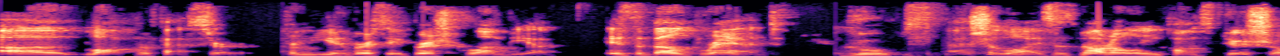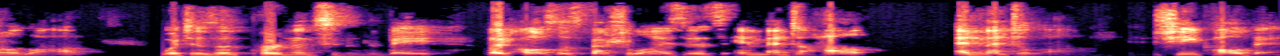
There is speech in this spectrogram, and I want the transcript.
a law professor from the University of British Columbia, Isabel Grant, who specializes not only in constitutional law, which is a pertinent to the debate, but also specializes in mental health and mental law. She called in.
